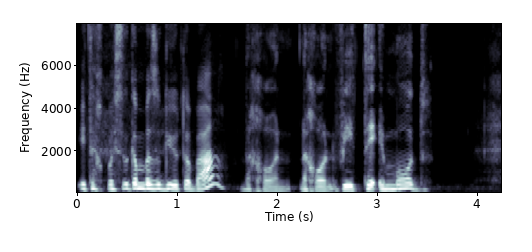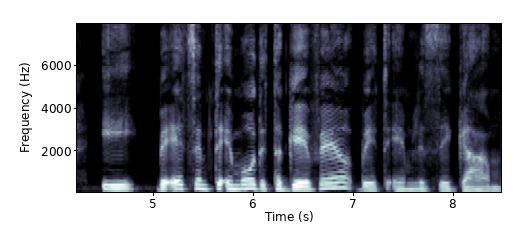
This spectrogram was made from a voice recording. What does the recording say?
היא תחפש גם בזוגיות הבאה. נכון, נכון, והיא תאמוד, היא בעצם תאמוד את הגבר בהתאם לזה גם.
